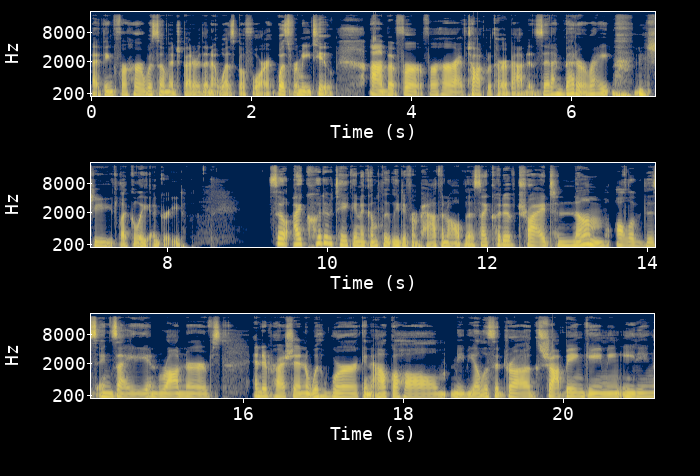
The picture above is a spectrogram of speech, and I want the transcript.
I think, for her was so much better than it was before. It was for me too. Um, but for for her, I've talked with her about it and said, I'm better, right? and she luckily agreed. So I could have taken a completely different path in all of this. I could have tried to numb all of this anxiety and raw nerves and depression with work and alcohol, maybe illicit drugs, shopping, gaming, eating,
